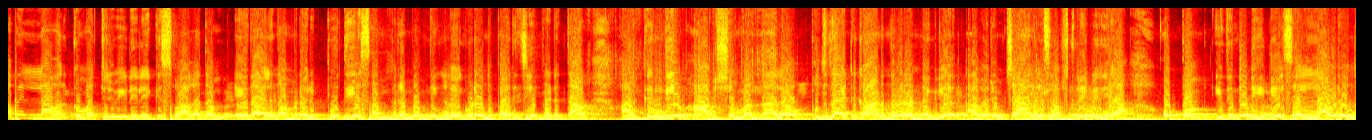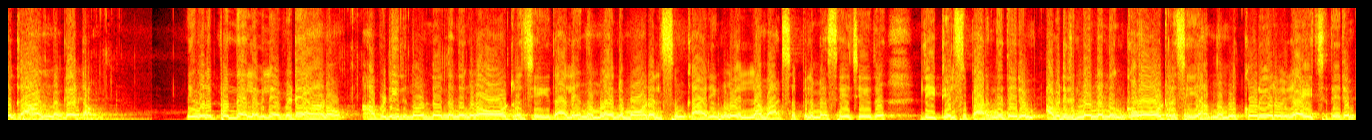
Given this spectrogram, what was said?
അപ്പൊ എല്ലാവർക്കും മറ്റൊരു വീഡിയോയിലേക്ക് സ്വാഗതം. ഏതായാലും നമ്മുടെ ഒരു പുതിയ സംരംഭം നിങ്ങളെയും കൂടെ ഒന്ന് പരിചയപ്പെടുത്താം. ആർക്കെങ്കിലും ആവശ്യം വന്നാലോ? പുതുതായിട്ട് കാണുന്നവരുണ്ടെങ്കിൽ അവരും ചാനൽ സബ്സ്ക്രൈബ് ചെയ്യുക. ഒപ്പം ഇതിന്റെ ഡീറ്റെയിൽസ് എല്ലാവരും ഒന്ന് കാണണം കേട്ടോ. നിങ്ങളിപ്പോൾ നിലവിൽ എവിടെയാണോ? അവിടെ ഇരുന്നുകൊണ്ട് തന്നെ നിങ്ങൾ ഓർഡർ ചെയ്താൽ നമ്മൾ അതിന്റെ മോഡൽസും കാര്യങ്ങളും എല്ലാം വാട്സപ്പിൽ മെസ്സേജ് ചെയ്ത് ഡീറ്റെയിൽസ് പറഞ്ഞു തരും. അവിടെ ഇരുന്ന് തന്നെ നിങ്ങൾക്ക് ഓർഡർ ചെയ്യാം. നമ്മൾ കൊറിയർ വഴി അയച്ചു തരും.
